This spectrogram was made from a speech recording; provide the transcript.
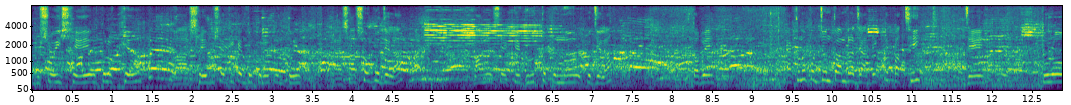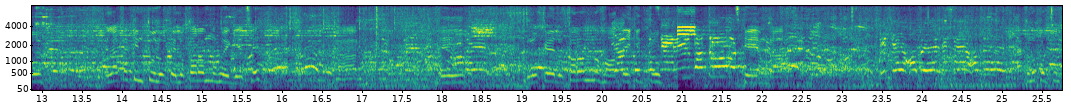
অবশ্যই সে উপলক্ষেও বা সেই বিষয়টি কেন্দ্র করে কিন্তু আহ, শাসা উপজেলা বাংলাদেশের একটি গুরুত্বপূর্ণ উপজেলা। তবে এখনও পর্যন্ত আমরা যা দেখতে পাচ্ছি যে পুরো এলাকা কিন্তু লোকে লোকারণ্য হয়ে গিয়েছে। আর এই লোকে লোকারণ্য হওয়াতেই কিন্তু আজকে আমরা এখনও পর্যন্ত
